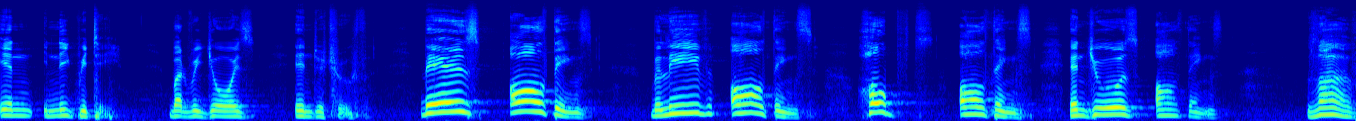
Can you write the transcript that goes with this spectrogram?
in iniquity, but rejoice in the truth. Bears all things, believe all things, hopes all things, endures all things. Love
